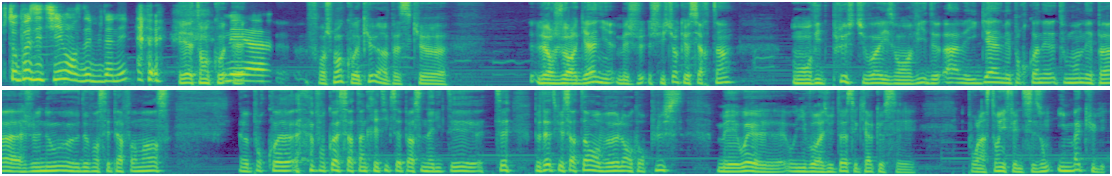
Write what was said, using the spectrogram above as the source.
plutôt positive en ce début d'année. Et attends, quoi, Mais, franchement, quoique, hein, parce que leurs joueurs gagnent, mais je, suis sûr que certains ont envie de plus, tu vois, ils ont envie de ah mais ils gagnent, mais pourquoi tout le monde n'est pas à genoux euh, devant ses performances? Euh, Pourquoi pourquoi certains critiquent sa personnalité? Peut-être que certains en veulent encore plus, mais ouais, euh, au niveau résultat, c'est clair que c'est pour l'instant il fait une saison immaculée.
